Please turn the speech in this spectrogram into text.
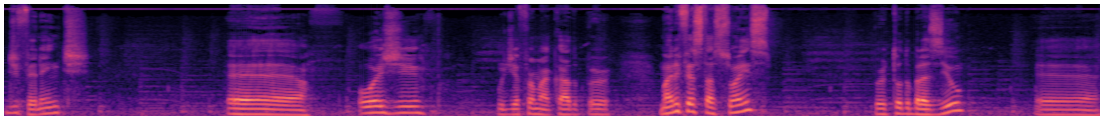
diferente. É... Hoje o dia foi marcado por manifestações por todo o Brasil. É...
